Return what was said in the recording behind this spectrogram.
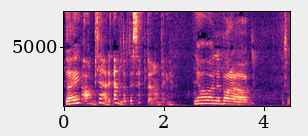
Nej. Ja, begärde ändrat recept eller någonting. Ja, eller bara liksom,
